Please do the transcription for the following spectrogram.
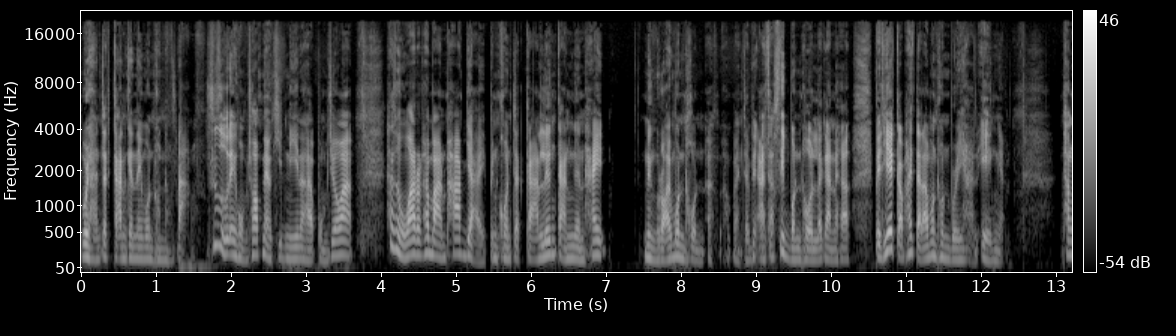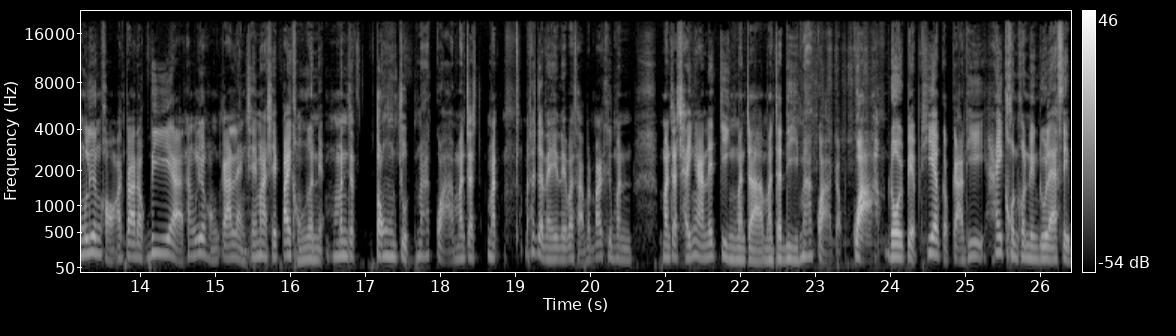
บริหารจัดการกันในมณฑลต่างๆ ซึ่งส่วนตัวเองผมชอบแนวคิดนี้นะครับ ผมเชื่อว่าถ้าสมมติว่ารัฐบาลภาพใหญ่เป็นคนจัดการเรื่องการเงินให้หนึ่งร้อยมณฑลอาจจะเป็นอาจจะสิบมณฑลแล้วกันนะครับไปเทียบกับให้แต่ละมณฑลบริหารเองเนี่ย ทั้งเรื่องของอัตราดอกเบี้ย ทั้งเรื่องของการแหล่งใช้มาใช้ไปของเงินเนี่ย มันจะตรงจุดมากกว่า มันจะมันถ้าเกิดในในภาษาบ้านๆคือมันมันจะใช้งานได้จริง มันจะมันจะดีมากกว่ากับกว่า โดยเปรียบเทียบกับการที่ให้คนคนหนึ่งดูแลสิบ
